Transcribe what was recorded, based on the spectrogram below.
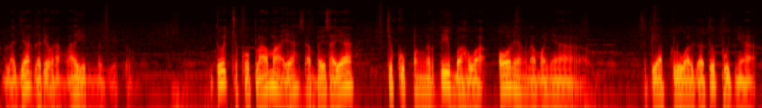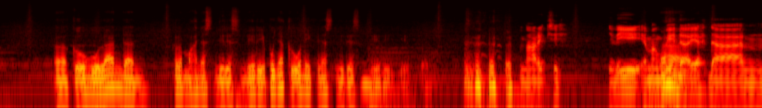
belajar dari orang lain begitu itu cukup lama ya sampai saya cukup mengerti bahwa oh yang namanya setiap keluarga tuh punya eh, keunggulan dan kelemahannya sendiri-sendiri punya keunikannya sendiri-sendiri gitu Menarik sih. Jadi emang Ah. beda ya dan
